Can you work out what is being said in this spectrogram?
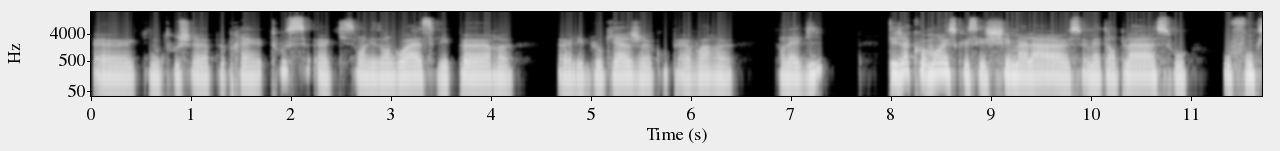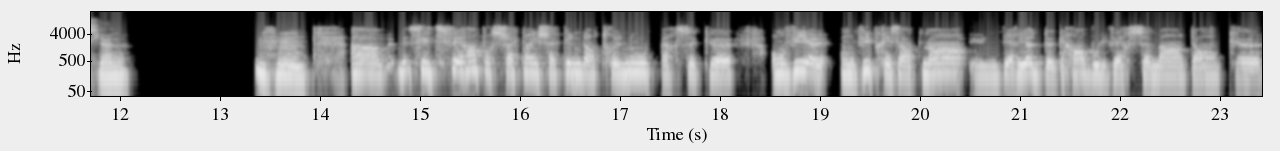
qui nous touche à peu près tous, qui sont les angoisses, les peurs, les blocages qu'on peut avoir dans la vie. Déjà, comment est-ce que ces schémas-là se mettent en place ou fonctionnent? Mmh ah, c'est différent pour chacun et chacune d'entre nous parce que on vit, euh, on vit présentement une période de grand bouleversement. Donc, euh,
